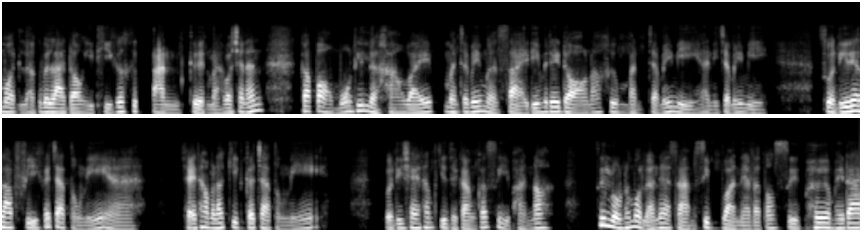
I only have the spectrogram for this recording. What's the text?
หมด แล้วเวลาดองอีกทีก็คือตันเกินมา เพราะฉะนั้นกระป๋องม่วงที่เหลือค้างไว้ มันจะไม่เหมือนใสายที่ไม่ได้ดองเนาะคือมันจะไม่มี อันนี้จะไม่มี ส่วนที่ได้รับฟรีก็จากตรงนี้อ่าใช้ทำภารกิจก็จากตรงนี้ ส่วนที่ใช้ทำกิจกรรมก็4,000เนาะซึ่งรวมทั้งหมดแล้วเนี่ย30วันเนี่ยเราต้องซื้อเพิ่มให้ได้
